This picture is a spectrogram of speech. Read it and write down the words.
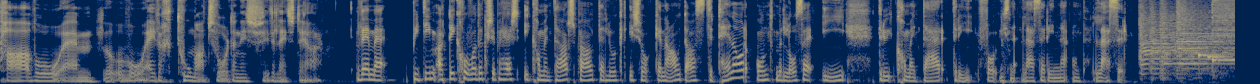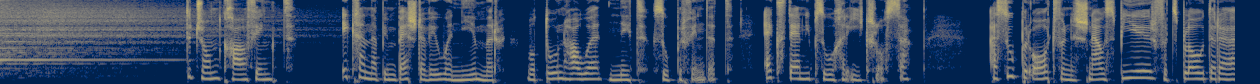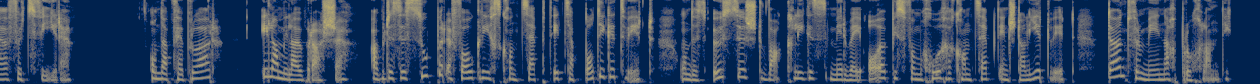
haben wo, ähm, wo einfach too much geworden ist in den letzten Jahren? Wenn man bei deinem Artikel, den du geschrieben hast, in die Kommentarspalte schaut, ist schon genau das der Tenor. Und wir hören in drei Kommentare drei von unseren Leserinnen und Lesern. Der John K. findet, ich kenne beim besten Willen niemanden, der die Turnhalle nicht super findet. Externe Besucher eingeschlossen. Ein super Ort für ein schnelles Bier, für das Plaudern, für das Feiern. Und ab Februar? Ich lasse mich überraschen. Aber dass ein super erfolgreiches Konzept jetzt abbodigt wird und ein äußerst wackeliges «Wir wollen auch etwas vom Kuchenkonzept» installiert wird, tönt für mich nach Bruchlandung.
